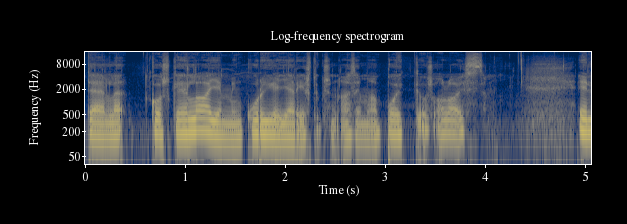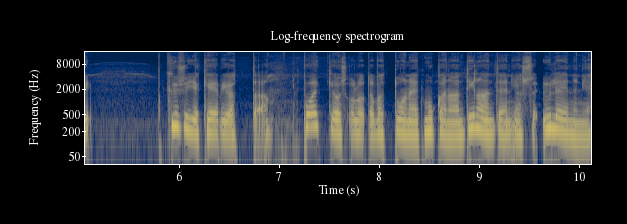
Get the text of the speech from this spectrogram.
täällä, koskee laajemmin kurjajärjestyksen asemaa poikkeusoloissa. Eli kysyjä kirjoittaa, Poikkeusolot ovat tuoneet mukanaan tilanteen, jossa yleinen ja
